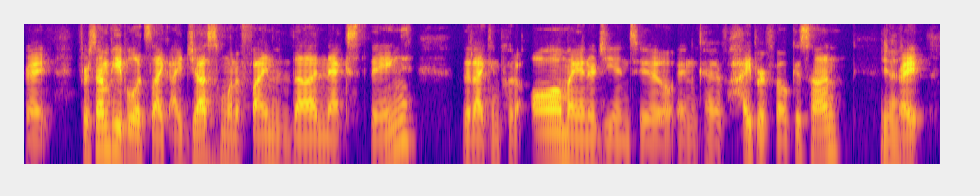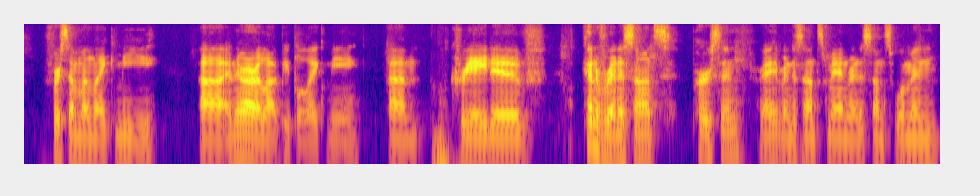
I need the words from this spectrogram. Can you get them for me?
right? For some people, it's like I just want to find the next thing that I can put all my energy into and kind of hyper focus on. Yeah. Right. For someone like me, uh, and there are a lot of people like me, um, creative, kind of Renaissance person, right? Renaissance man, Renaissance woman.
